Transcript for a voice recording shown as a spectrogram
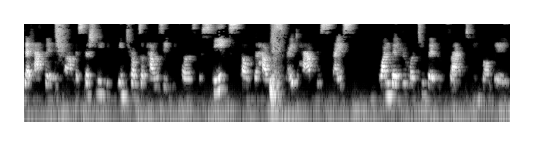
that happened, um, especially in terms of housing, because the stakes of the house, right, have this nice one bedroom or two bedroom flat in Bombay,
